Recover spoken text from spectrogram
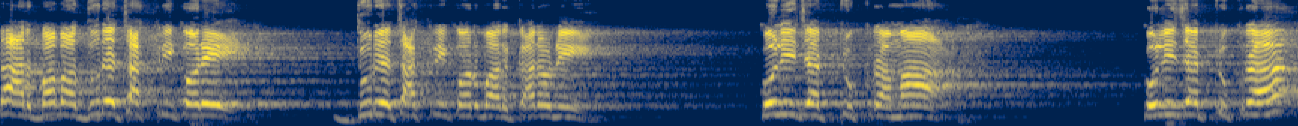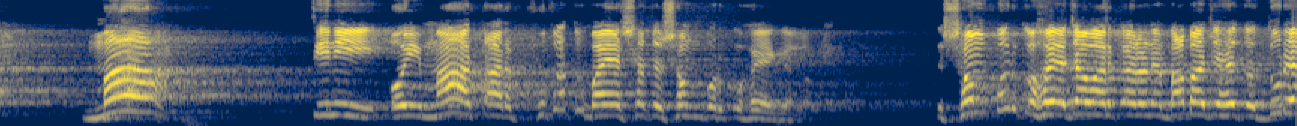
তার বাবা দূরে চাকরি করে। দূরে চাকরি করবার কারণে কলিজার টুকরা মা, কলিজার টুকরা মা তিনি ওই মা তার ফুফাতো ভাইয়ের সাথে সম্পর্ক হয়ে গেল। সম্পর্ক হয়ে যাওয়ার কারণে বাবা যেহেতু দূরে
